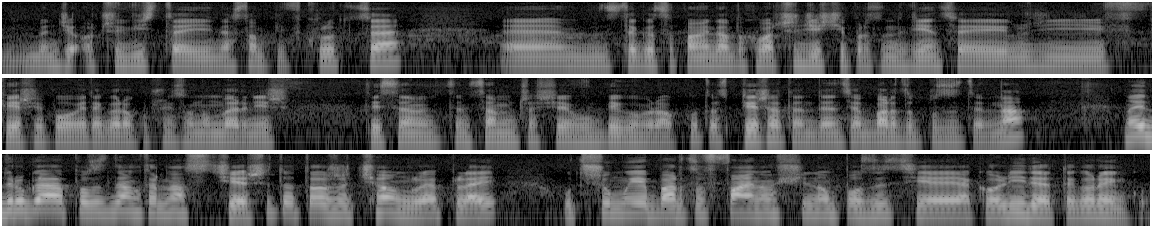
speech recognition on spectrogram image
będzie oczywiste i nastąpi wkrótce. E, Z tego co pamiętam, to chyba 30% więcej ludzi w pierwszej połowie tego roku przyniosło numer niż w samym, tym samym czasie w ubiegłym roku. To jest pierwsza tendencja, bardzo pozytywna. No i druga pozytywna, która nas cieszy, to to, że ciągle Play utrzymuje bardzo fajną, silną pozycję jako lider tego rynku.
